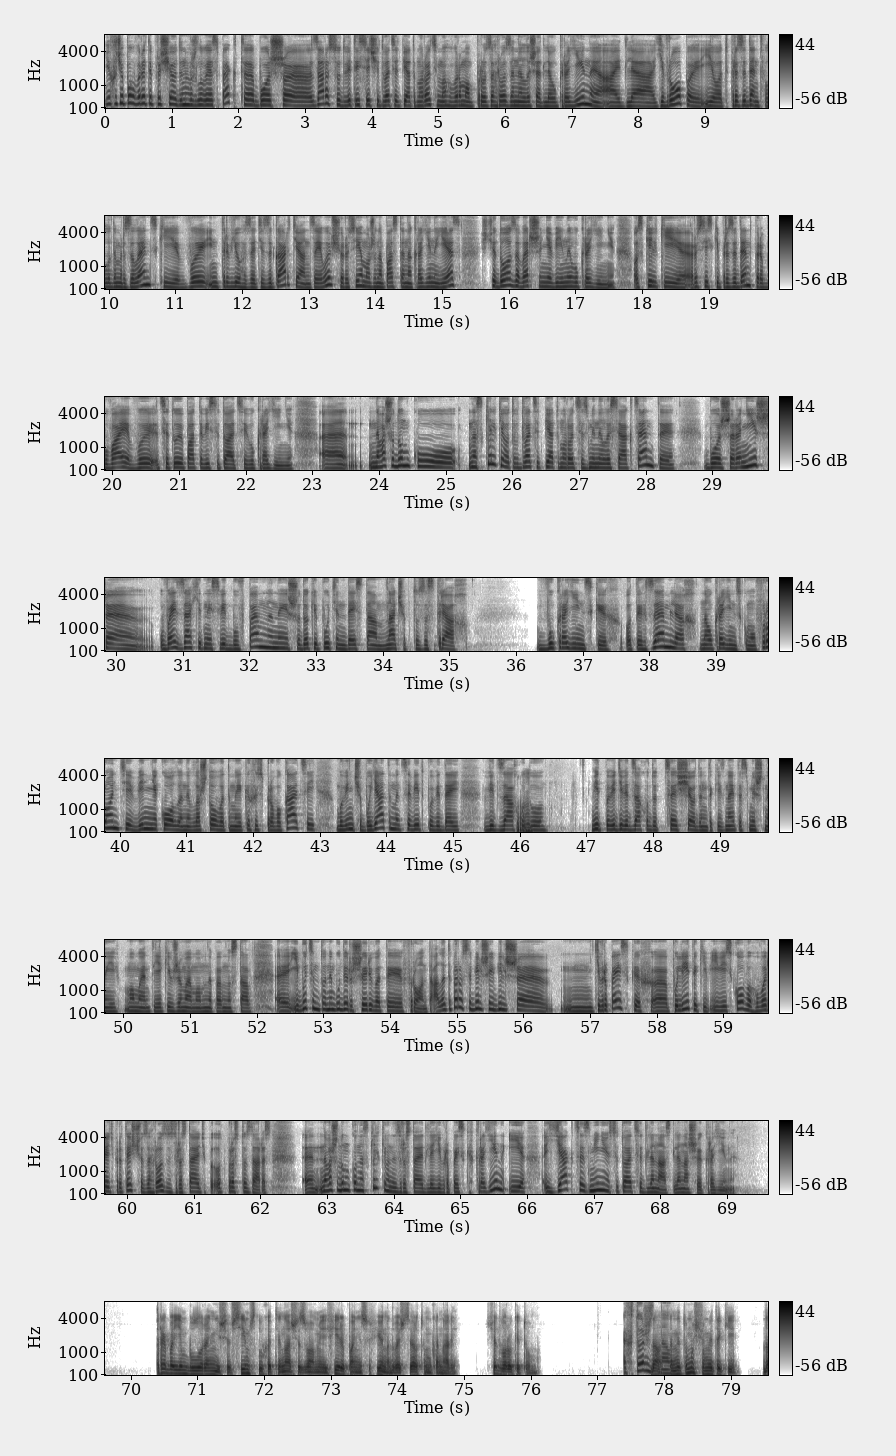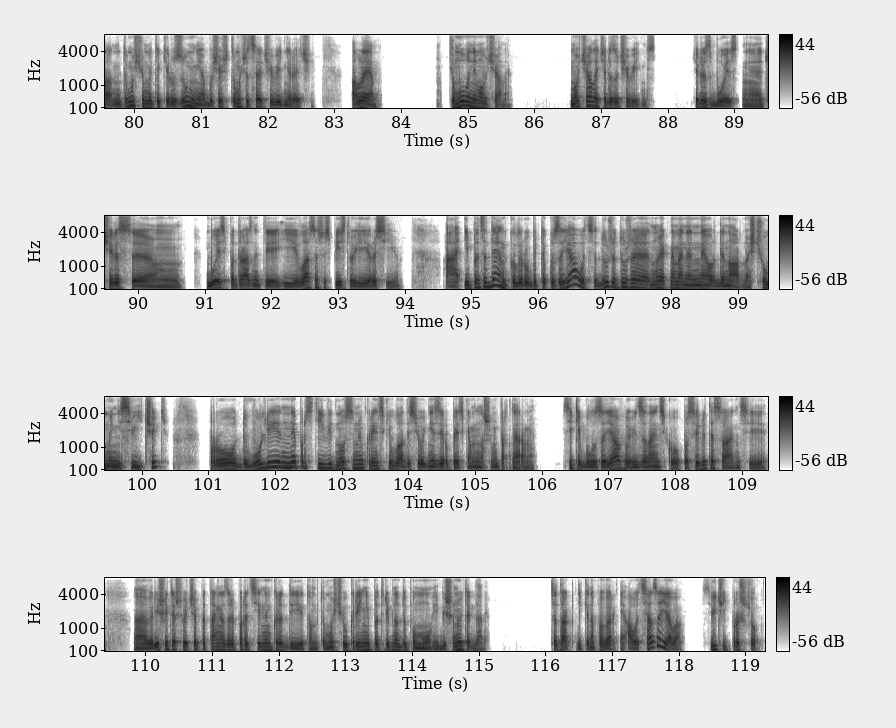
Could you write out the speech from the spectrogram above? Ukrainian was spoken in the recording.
Я хочу поговорити про ще один важливий аспект, бо ж е, зараз у 2025 році ми говоримо про загрози не лише для України, а й для Європи. І от президент Володимир Зеленський в інтерв'ю газеті The Guardian заявив, що Росія може напасти на країни єС ще до завершення війни в Україні, оскільки російський президент перебуває в цитую патовій ситуації в Україні. Е, На вашу думку, наскільки от в 25-му році змінилися акценти? Бо ж раніше увесь західний світ був впевнений, що доки Путін десь там, начебто, застряг в українських отих землях на українському фронті, він ніколи не влаштовуватиме якихось провокацій, бо він чи боятиметься відповідей від заходу. Відповіді від заходу це ще один такий, знаєте, смішний момент, який вже мемом, напевно, став. Е, І буцімто не буде розширювати фронт. Але тепер усе більше і більше європейських е, політиків і військових говорять про те, що загрози зростають от просто зараз. Е, На вашу думку, наскільки вони зростають для європейських країн, і як це змінює ситуацію для нас, для нашої країни? Треба їм було раніше всім слухати наші з вами ефіри, пані Софію, на 24 каналі. Ще два роки тому. Хто ж Да, знав? це не тому, що ми такі, да, не тому, що ми такі розумні, або ще щось, тому що це очевидні речі. Але чому вони мовчали? Мовчали через очевидність, через боязнь, е, через ем, боязнь подразнити і власне суспільство, і Росію. А і президент, коли робить таку заяву, це дуже-дуже, ну як на мене, неординарно, що мені свідчить про доволі непрості відносини української влади сьогодні з європейськими нашими партнерами. Скільки було заяв від Зеленського, посилюйте санкції, е, вирішуйте швидше питання з репараційним кредитом, тому що Україні потрібна допомога і більше, ну і так далі. Це так, тільки на поверхні. А оця заява свідчить про що?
